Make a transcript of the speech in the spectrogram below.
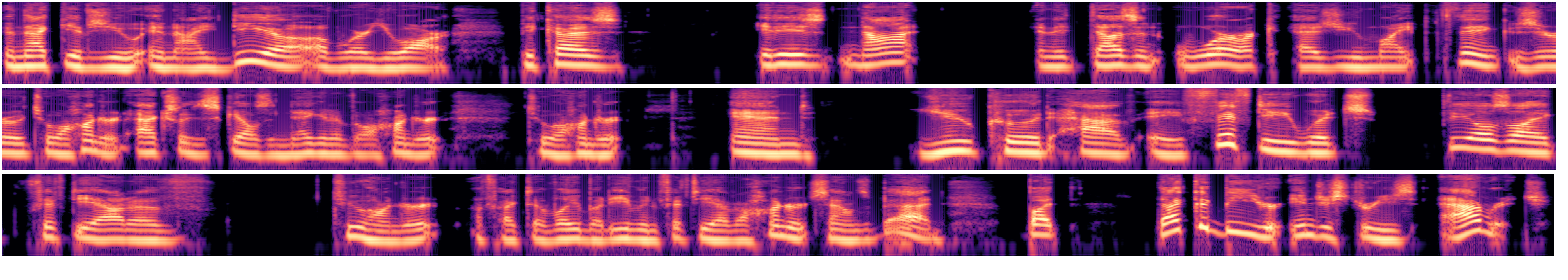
And that gives you an idea of where you are because it is not and it doesn't work as you might think 0 to 100 actually the scale is negative 100 to 100 and you could have a 50 which feels like 50 out of 200 effectively but even 50 out of 100 sounds bad. But that could be your industry's average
